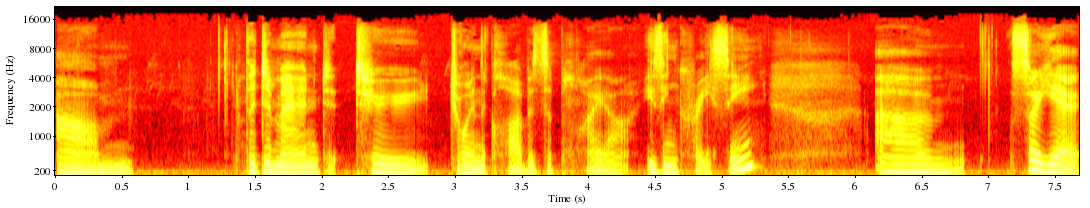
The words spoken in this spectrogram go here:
Um, the demand to join the club as a player is increasing. Um, so yeah,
